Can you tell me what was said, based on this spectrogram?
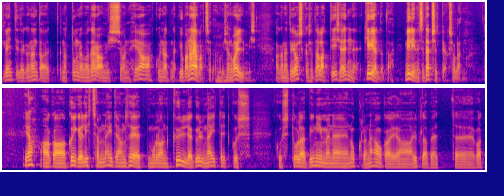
klientidega nõnda, et nad tunnevad ära, mis on hea, kui nad juba näevad seda, kui see on valmis, aga nad ei oska seda alati ise enne kirjeldada, milline see täpselt peaks olema jah, aga kõige lihtsam näide on see, et mul on küll ja küll näiteid, kus, kus tuleb inimene nukra näoga ja ütleb, et vaat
